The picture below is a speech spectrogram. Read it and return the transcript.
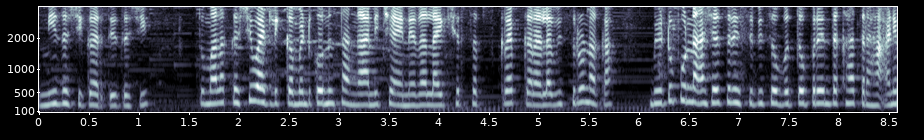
मी जशी करते तशी. तुम्हाला कशी वाटली कमेंट करून सांगा आणि चॅनलला लाईक शेअर सबस्क्राईब करायला विसरू नका. भेटू पुन्हा अशाच रेसिपीसोबत तोपर्यंत खात राहा आणि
